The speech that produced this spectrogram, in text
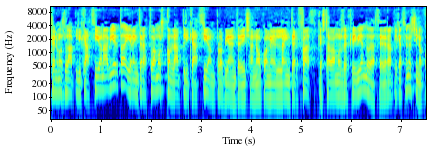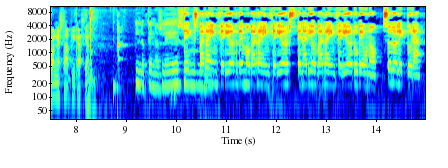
tenemos la aplicación abierta y ahora interactuamos con la aplicación propiamente dicha, no con la interfaz que estábamos describiendo de acceder a aplicaciones, sino con esta aplicación. Y lo que nos lee es Text barra inferior demo barra inferior escenario barra inferior V1, solo lectura.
